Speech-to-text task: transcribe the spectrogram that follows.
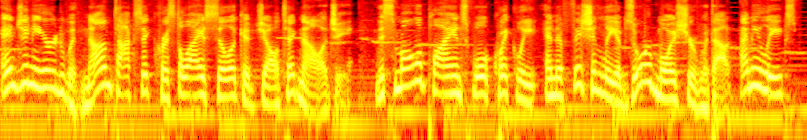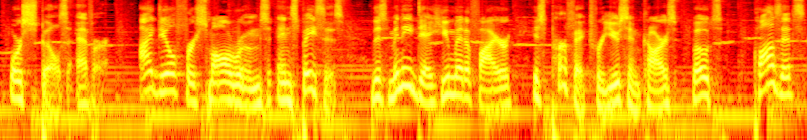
Engineered with non-toxic crystallized silica gel technology, this small appliance will quickly and efficiently absorb moisture without any leaks or spills ever. Ideal for small rooms and spaces, this mini dehumidifier is perfect for use in cars, boats, closets,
